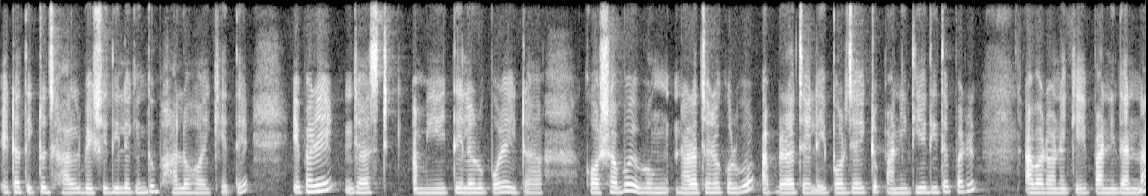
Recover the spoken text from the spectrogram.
এটাতে একটু ঝাল বেশি দিলে কিন্তু ভালো হয় খেতে। এবারে জাস্ট আমি তেলের উপরে এটা কষাবো এবং নাড়াচাড়া করব। আপনারা চাইলে এই পর্যায়ে একটু পানি দিয়ে দিতে পারেন। আবার অনেকেই পানি দেন না,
